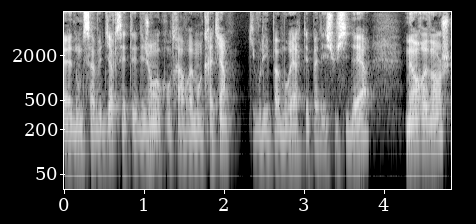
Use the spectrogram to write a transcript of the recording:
Euh, donc ça veut dire que c'était des gens au contraire vraiment chrétiens, qui voulaient pas mourir, qui n'étaient pas des suicidaires. Mais en revanche,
